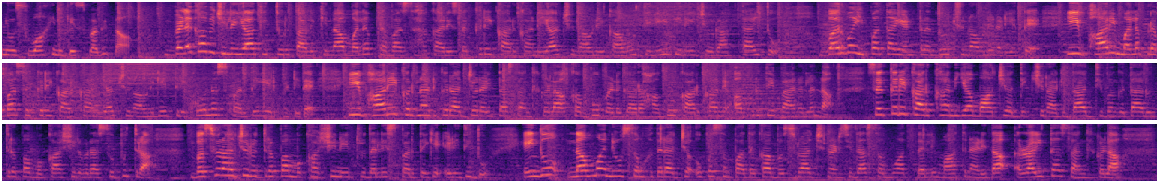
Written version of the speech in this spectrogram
News ವಾಹಿನಿಗೆ ಸ್ವಾಗತ. ಬೆಳಗಾವಿ ಜಿಲ್ಲೆಯ ಕಿತ್ತೂರು ತಾಲೂಕಿನ ಮಲಪ್ರಭಾ ಸಹಕಾರಿ ಸಕ್ಕರೆ ಕಾರ್ಖಾನೆಯ ಚುನಾವಣೆ ಕಾವು ದಿನೇ ದಿನೇ ಜೋರಾಗ್ತಾ ಇದ್ದು ಬರುವ ಇಪ್ಪತ್ತ ಎಂಟರಂದು ಚುನಾವಣೆ ನಡೆಯುತ್ತೆ. ಈ ಬಾರಿ ಮಲಪ್ರಭಾ ಸಕ್ಕರೆ ಕಾರ್ಖಾನೆಯ ಚುನಾವಣೆಗೆ ತ್ರಿಕೋನ ಸ್ಪರ್ಧೆ ಏರ್ಪಟ್ಟಿದೆ. ಈ ಬಾರಿ ಕರ್ನಾಟಕ ರಾಜ್ಯ ರೈತ ಸಂಘಗಳ ಕಬ್ಬು ಬೆಳೆಗಾರ ಹಾಗೂ ಕಾರ್ಖಾನೆ ಅಭಿವೃದ್ಧಿ ಪ್ಯಾನೆಲ್ ಅನ್ನ ಸಕ್ಕರೆ ಕಾರ್ಖಾನೆಯ ಮಾಜಿ ಅಧ್ಯಕ್ಷರಾಗಿದ್ದ ದಿವಂಗತ ರುದ್ರಪ್ಪ ಮುಖಾಶಿರವರ ಸುಪುತ್ರ ಬಸವರಾಜ ರುದ್ರಪ್ಪ ಮುಖಾಶಿ ನೇತೃತ್ವದಲ್ಲಿ ಸ್ಪರ್ಧೆಗೆ ಇಳಿದಿದ್ದು. ಎಂದು ನಮ್ಮ ನ್ಯೂಸ್ ಸಮೂಹದ ರಾಜ್ಯ ಉಪಸಂಪಾದಕ ಬಸವರಾಜ್ ಸಂವಾದದಲ್ಲಿ ಮಾತನಾಡಿದ ರೈತ ಸಂಘಗಳ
